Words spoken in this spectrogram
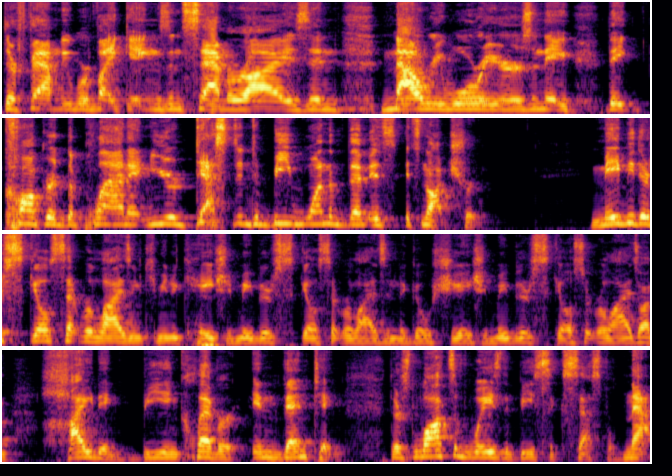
their family were Vikings and samurais and Maori warriors and they, they conquered the planet and you're destined to be one of them. It's, it's not true. Maybe their skill set relies in communication. Maybe their skill set relies in negotiation. Maybe their skill set relies on hiding, being clever, inventing. There's lots of ways to be successful. Now,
